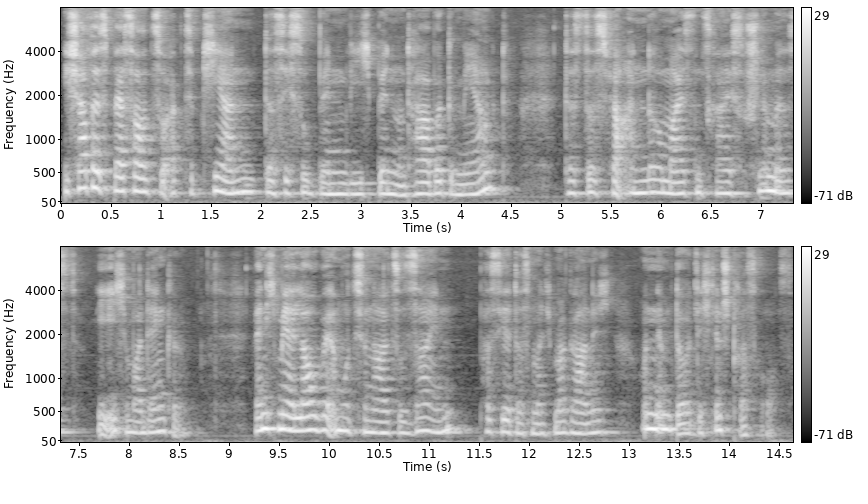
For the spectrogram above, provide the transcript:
Ich schaffe es besser zu akzeptieren, dass ich so bin, wie ich bin und habe gemerkt, dass das für andere meistens gar nicht so schlimm ist, wie ich immer denke. Wenn ich mir erlaube, emotional zu sein, passiert das manchmal gar nicht und nimmt deutlich den Stress raus.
